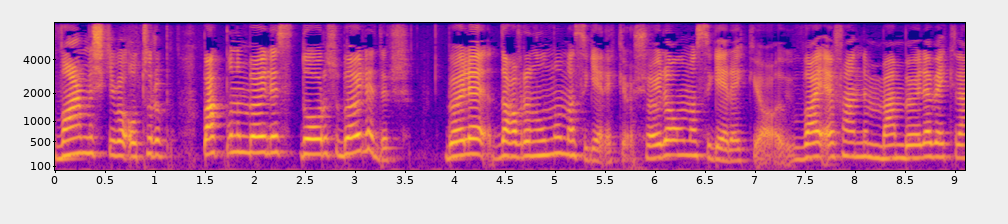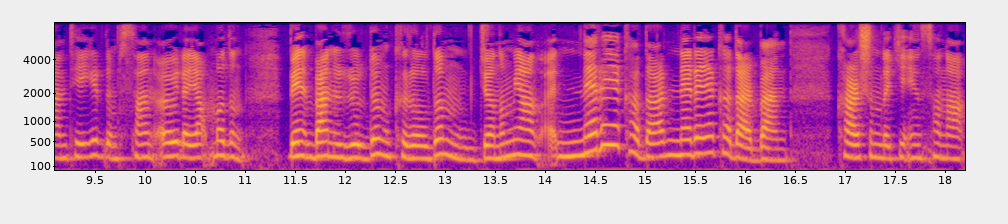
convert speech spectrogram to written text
Varmış gibi oturup bak bunun böyle doğrusu böyledir böyle davranılmaması gerekiyor. Şöyle olması gerekiyor. Vay efendim ben böyle beklentiye girdim. Sen öyle yapmadın. Ben, ben üzüldüm, kırıldım, canım yan. Nereye kadar, nereye kadar ben karşımdaki insana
